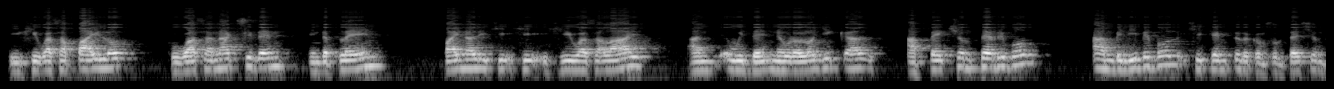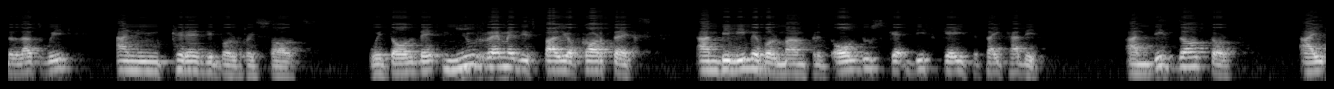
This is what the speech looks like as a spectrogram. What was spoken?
He was a pilot who was an accident in the plane. Finally, he, he, he was alive and with the neurological affection terrible, unbelievable. He came to the consultation the last week and incredible results with all the new remedies, paleocortex, unbelievable, Manfred. All those these cases, I had it. And this doctor, I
